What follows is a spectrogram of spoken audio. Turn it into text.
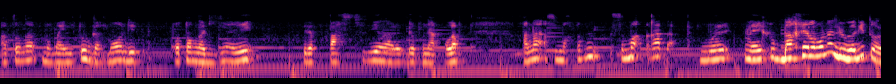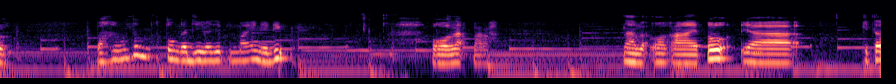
atau nggak pemain itu nggak mau dipotong gajinya jadi tidak pas dia nggak punya klub. Karena semua klub semua kata mulai dari klub Barcelona juga gitu loh. Barcelona tuh potong gaji-gaji pemain jadi corona parah nah karena itu ya kita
